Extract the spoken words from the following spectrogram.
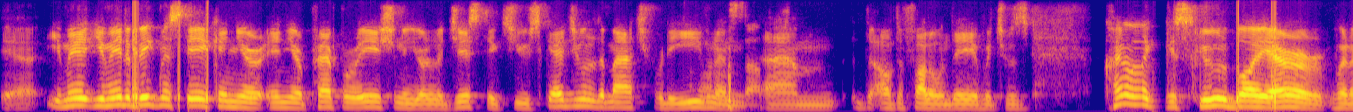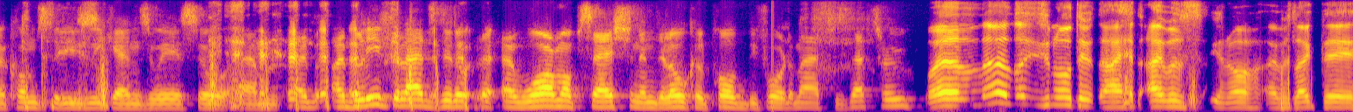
Yeah, you made you made a big mistake in your in your preparation and your logistics. You scheduled the match for the evening um, of the following day, which was kind of like a schoolboy error when it comes to these weekends away. So um, I, I, believe the lads did a, a, warm up session in the local pub before the match. Is that true? Well, uh, you know, the, I had I was you know I was like the,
